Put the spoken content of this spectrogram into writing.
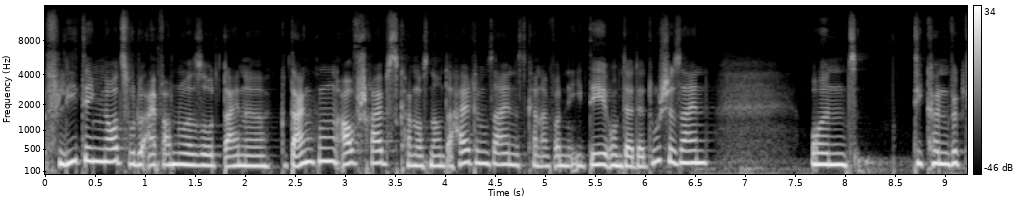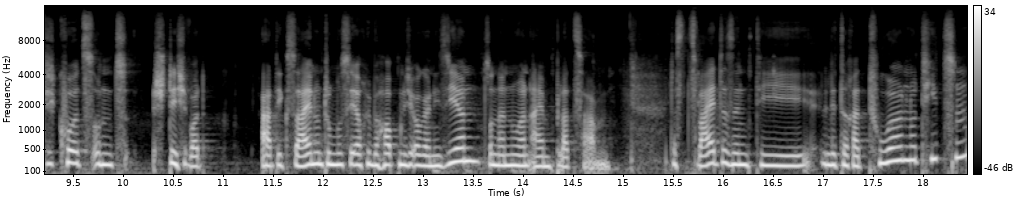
Fleeting Notes, wo du einfach nur so deine Gedanken aufschreibst. Kann aus einer Unterhaltung sein, es kann einfach eine Idee unter der Dusche sein. Und die können wirklich kurz und stichwortartig sein und du musst sie auch überhaupt nicht organisieren, sondern nur an einem Platz haben. Das zweite sind die Literaturnotizen.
